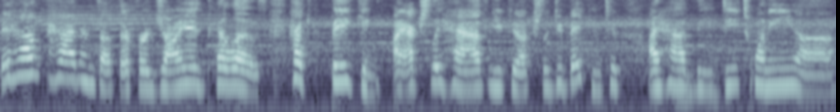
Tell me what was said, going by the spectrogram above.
They have patterns out there for giant pillows. Heck, baking. I actually have. You could actually do baking too. I have Mm-hmm. the D20 uh,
